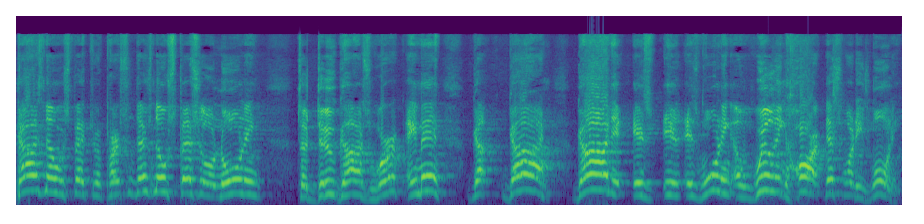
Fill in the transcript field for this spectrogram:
God is no respecter of person. There's no special anointing to do God's work. Amen. God, God, is, is, is wanting a willing heart. That's what He's wanting.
